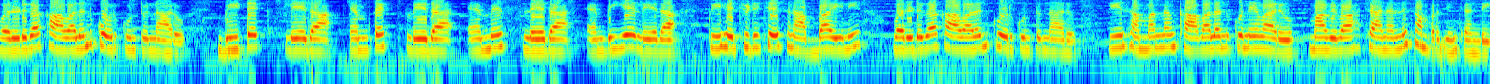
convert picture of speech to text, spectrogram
వరుడుగా కావాలని కోరుకుంటున్నారు. బీటెక్ లేదా ఎంటెక్ లేదా ఎంఎస్ లేదా ఎంబీఏ లేదా పిహెచ్డి చేసిన అబ్బాయిని వరుడుగా కావాలని కోరుకుంటున్నారు. ఈ సంబంధం కావాలనుకునేవారు మా వివాహ ఛానల్ని సంప్రదించండి.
